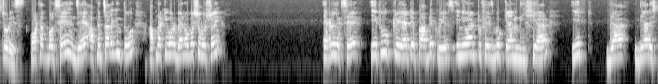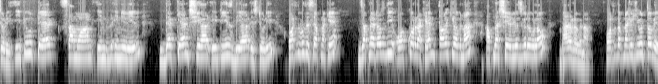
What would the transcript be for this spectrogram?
stories অর্থাৎ বলছে যে, আপনি চাইলে কিন্তু আপনার কি করবেন? অবশ্যই অবশ্যই এখানে লিখছে if you create a public reels anyone to Facebook can share it the their story if you tag someone in in reel the can share it is their story অর্থাৎ বলতেছে আপনাকে? যে আপনি এটা যদি অফ করে রাখেন, তাহলে কি হবে না? আপনার সেই রিলসগুলোগুলোও ভাইরাল হবে না। অর্থাৎ আপনাকে কি করতে হবে?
